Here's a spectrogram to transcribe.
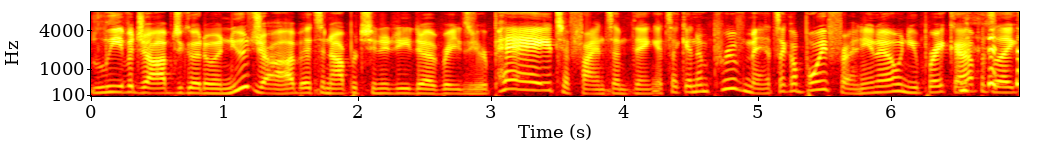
leave a job to go to a new job, it's an opportunity to raise your pay, to find something. It's like an improvement. It's like a boyfriend, you know, when you break up, it's like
